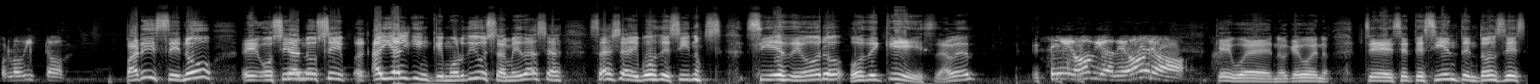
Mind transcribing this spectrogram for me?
por lo visto. Parece, ¿no? Eh, o sea, no sé, hay alguien que mordió esa medalla, Saya, y vos decinos si es de oro o de qué es, a ver. Sí, obvio, de oro. Qué bueno, qué bueno. Che, se te siente entonces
